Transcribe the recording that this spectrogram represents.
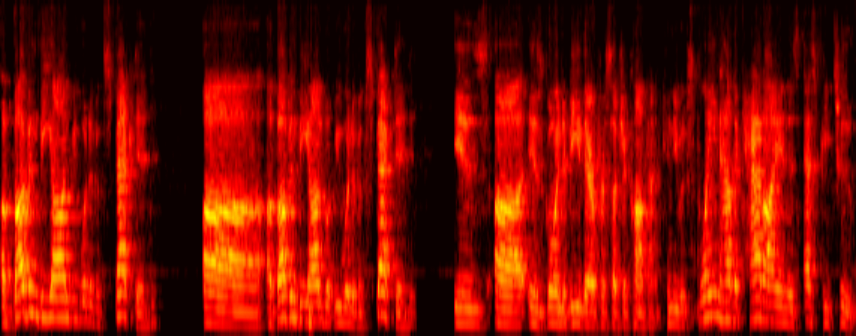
above and beyond we would have expected, uh, above and beyond what we would have expected is, uh, is going to be there for such a compound. Can you explain how the cation is sp2?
